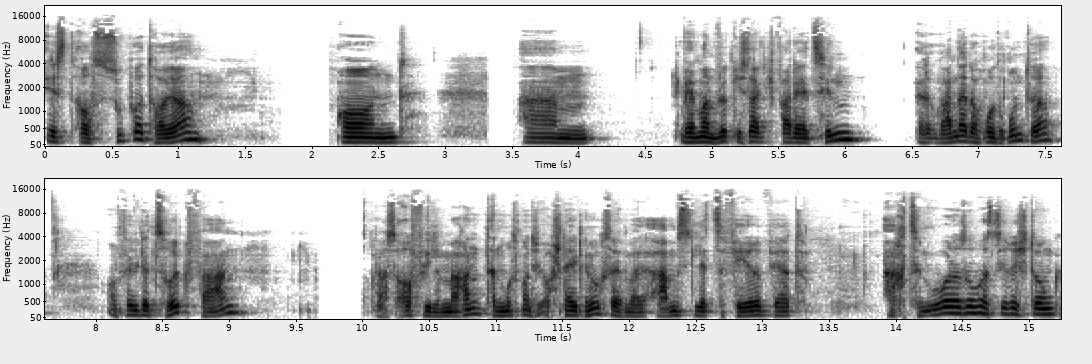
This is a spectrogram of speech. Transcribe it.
ist auch super teuer und ähm, wenn man wirklich sagt, ich fahre da jetzt hin, wandere da runter und will wieder zurückfahren, was auch viele machen, dann muss man natürlich auch schnell genug sein, weil abends die letzte Fähre fährt 18 Uhr oder sowas die Richtung.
